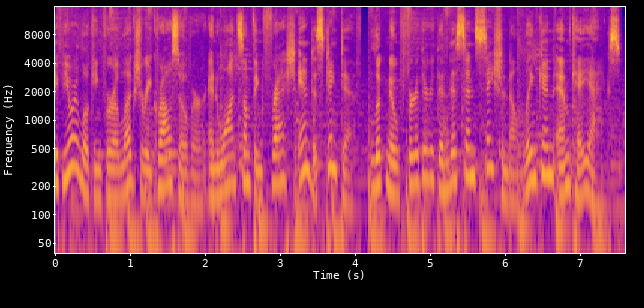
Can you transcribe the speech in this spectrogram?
If you're looking for a luxury crossover and want something fresh and distinctive, look no further than this sensational Lincoln MKX.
